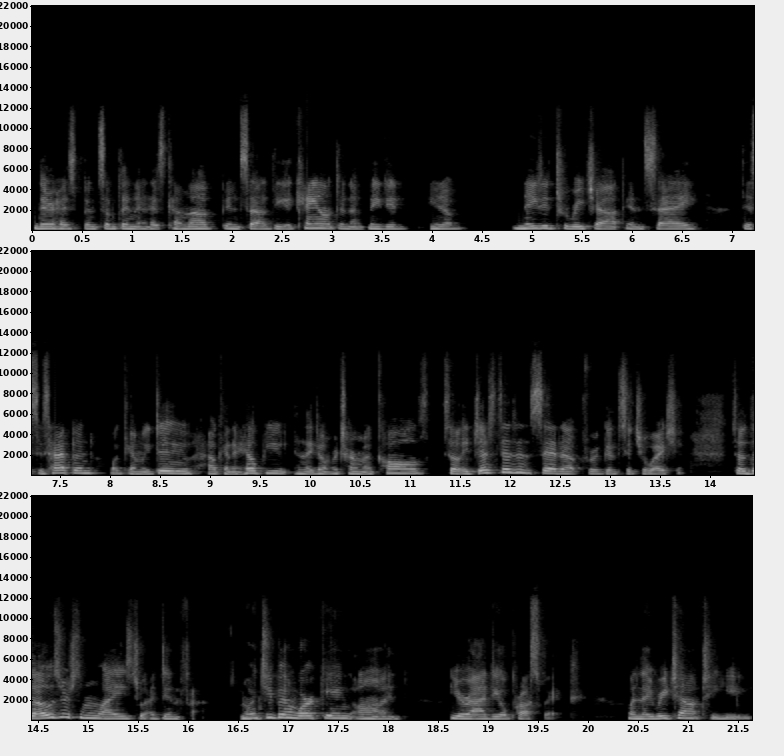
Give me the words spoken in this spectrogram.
there has been something that has come up inside the account and I've needed, you know, needed to reach out and say, this has happened. What can we do? How can I help you? And they don't return my calls. So it just doesn't set up for a good situation. So those are some ways to identify. Once you've been working on your ideal prospect, when they reach out to you,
